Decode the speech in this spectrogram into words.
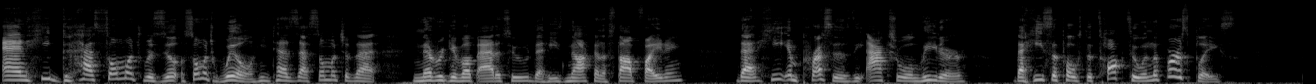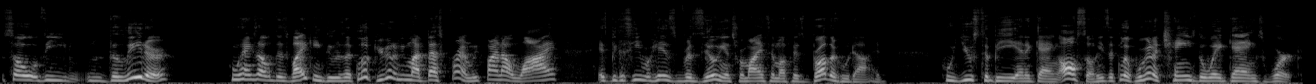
and he has so much resil- so much will. He has that so much of that never give up attitude that he's not gonna stop fighting. That he impresses the actual leader that he's supposed to talk to in the first place. So the the leader who hangs out with this Viking dude is like, look, you're gonna be my best friend. We find out why. It's because he his resilience reminds him of his brother who died, who used to be in a gang also. He's like, look, we're gonna change the way gangs work.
